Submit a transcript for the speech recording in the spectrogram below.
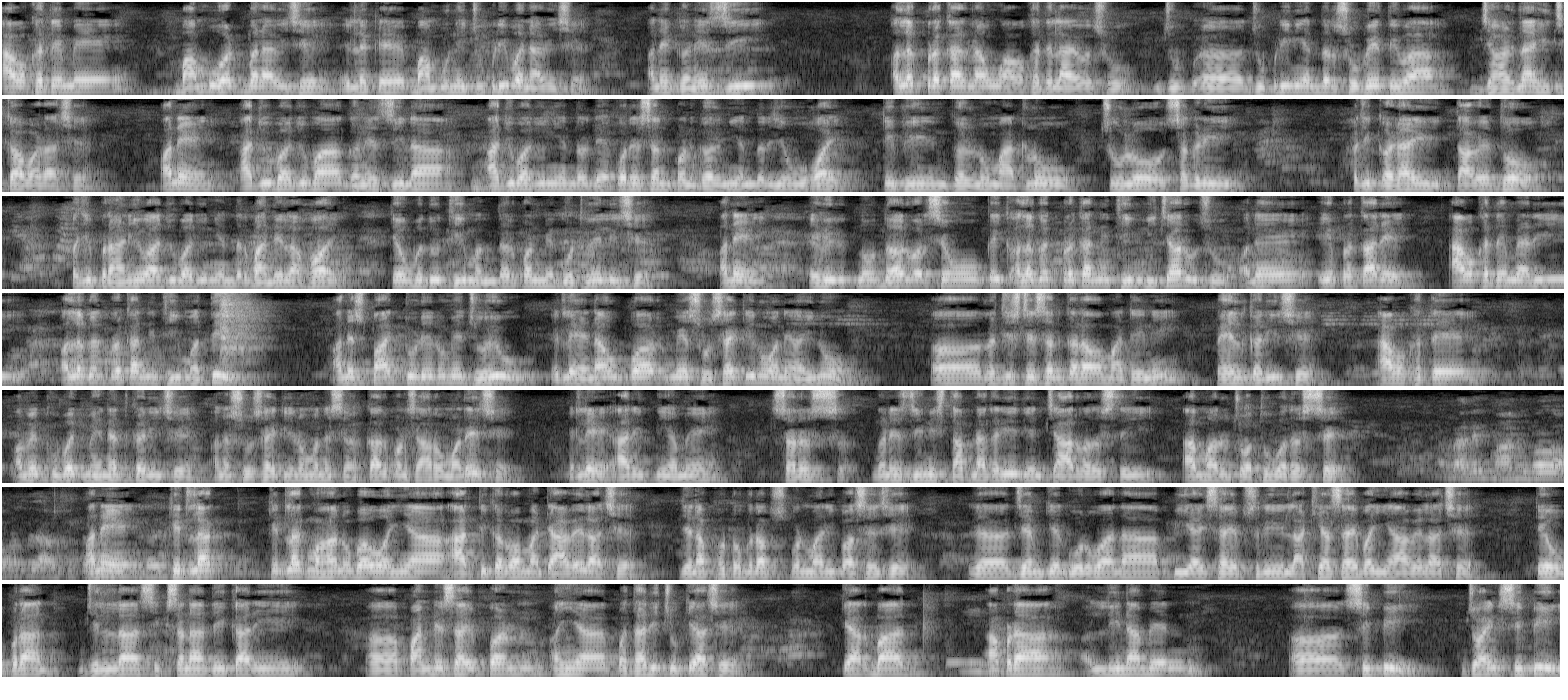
આ વખતે મેં બાંબુ હટ બનાવી છે, એટલે કે બાંબુની ઝૂંપડી બનાવી છે અને ગણેશજી અલગ પ્રકારના હું આ વખતે લાવ્યો છું. ઝૂંપ- ઝૂંપડીની અંદર શોભે તેવા ઝાડના હિંચકાવાળા છે. અને આજુબાજુમાં ગણેશજીના આજુબાજુની અંદર ડેકોરેશન પણ ઘરની અંદર જેવું હોય, ટિફિન, ઘરનું માટલું, ચૂલો, સગડી, પછી કઢાઈ, તાવેથો, પછી પ્રાણીઓ આજુબાજુની અંદર બાંધેલા હોય, તેવું બધું થીમ અંદર પણ મેં ગોઠવેલી છે. અને એવી રીતનું દર વર્ષે હું કંઈક અલગ જ પ્રકારની થીમ વિચારું છું અને એ પ્રકારે આ વખતે મારી અલગ જ પ્રકારની થીમ હતી. અને સ્પાર્ક ટુડેનું મેં જોયું એટલે એના ઉપર મેં સોસાયટીનું અને અહીંનું રજિસ્ટ્રેશન કરાવવા માટેની પહેલ કરી છે. આ વખતે અમે ખૂબ જ મહેનત કરી છે અને સોસાયટીનો મને સહકાર પણ સારો મળે છે. એટલે આ રીતની અમે સરસ ગણેશજીની સ્થાપના કરીએ છીએ ચાર વર્ષથી આ મારું ચોથું વર્ષ છે. અને કેટલાક કેટલાક મહાનુભાવો અહીંયા આરતી કરવા માટે આવેલા છે. જેના ફોટોગ્રાફ્સ પણ મારી પાસે છે. જેમ કે ગોરવાના પીઆઈ સાહેબ શ્રી લાઠિયા સાહેબ અહીંયા આવેલા છે. તે ઉપરાંત જિલ્લા શિક્ષણાધિકારી પાંડે સાહેબ પણ અહીંયા પધારી ચૂક્યા છે. ત્યારબાદ આપણા Leenaben CP, joint CP,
